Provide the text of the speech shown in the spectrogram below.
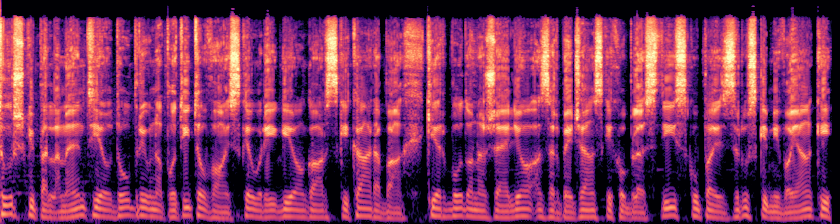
Turški parlament je odobril napotitev vojske v regijo Gorski Karabah, kjer bodo na željo azerbejdžanskih oblasti skupaj z ruskimi vojaki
